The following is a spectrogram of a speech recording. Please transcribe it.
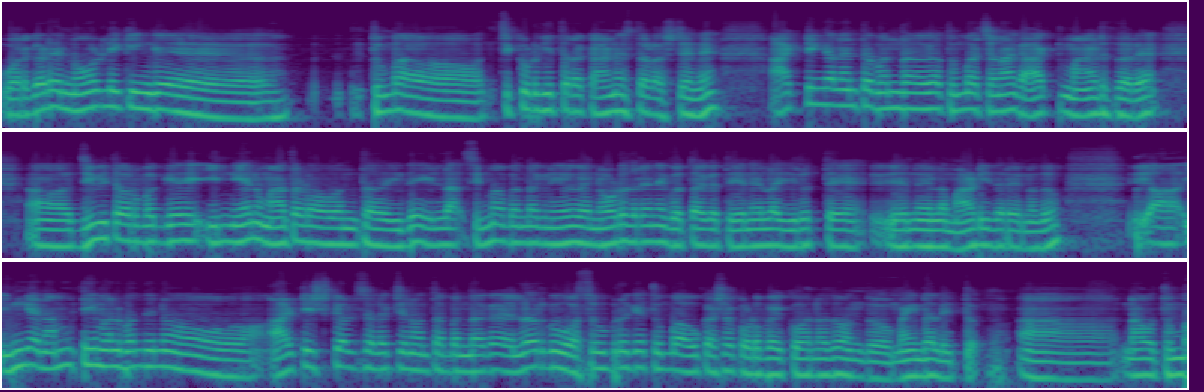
ಹೊರಗಡೆ ನೋಡ್ಲಿಕ್ಕೆ ಹಿಂಗೆ ತುಂಬ ಚಿಕ್ಕ ಹುಡುಗಿ ಥರ ಕಾಣಿಸ್ತಾಳೆ ಅಷ್ಟೇ ಆ್ಯಕ್ಟಿಂಗಲ್ಲಿ ಅಂತ ಬಂದಾಗ ತುಂಬ ಚೆನ್ನಾಗಿ ಆ್ಯಕ್ಟ್ ಮಾಡ್ತಾರೆ. ಜೀವಿತ ಅವ್ರ ಬಗ್ಗೆ ಇನ್ನೇನು ಮಾತಾಡೋವಂಥ ಇದೇ ಇಲ್ಲ. ಸಿನಿಮಾ ಬಂದಾಗ ನೀವೇ ನೋಡಿದ್ರೇ ಗೊತ್ತಾಗುತ್ತೆ ಏನೆಲ್ಲ ಇರುತ್ತೆ, ಏನೆಲ್ಲ ಮಾಡಿದ್ದಾರೆ ಅನ್ನೋದು. ಹಿಂಗೆ ನಮ್ಮ ಟೀಮಲ್ಲಿ ಬಂದು ಇನ್ನು ಆರ್ಟಿಸ್ಟ್ಗಳ ಸೆಲೆಕ್ಷನ್ ಅಂತ ಬಂದಾಗ ಎಲ್ಲರಿಗೂ ಹೊಸೊಬ್ರಿಗೆ ತುಂಬ ಅವಕಾಶ ಕೊಡಬೇಕು ಅನ್ನೋದು ಒಂದು ಮೈಂಡಲ್ಲಿತ್ತು ನಾವು ತುಂಬ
